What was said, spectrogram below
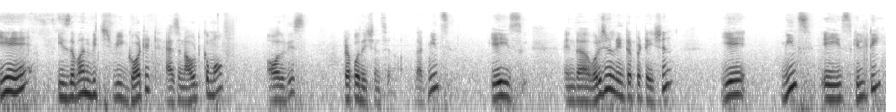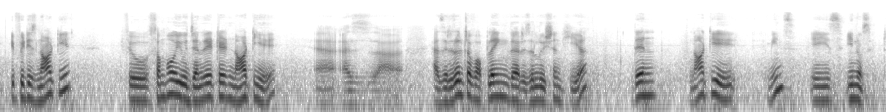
A is the one which we got it as an outcome of all these propositions and all. That means A is in the original interpretation A means A is guilty if it is not A. If you somehow you generated not A uh, as uh, as a result of applying the resolution here then not A means A is innocent.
